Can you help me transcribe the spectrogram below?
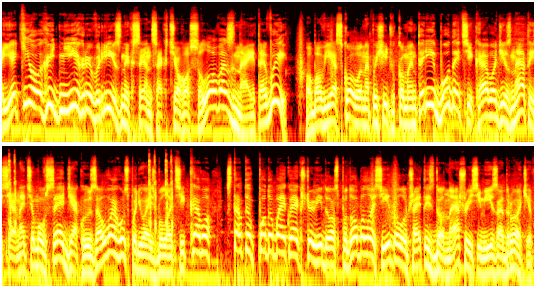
які огидні ігри в різних сенсах цього слова знаєте ви? Обов'язково напишіть в коментарі, буде цікаво дізнатися. На цьому все. Дякую за увагу. Сподіваюсь, було цікаво. Ставте вподобайку, якщо відео сподобалось, і долучайтесь до нашої сім'ї задротів.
